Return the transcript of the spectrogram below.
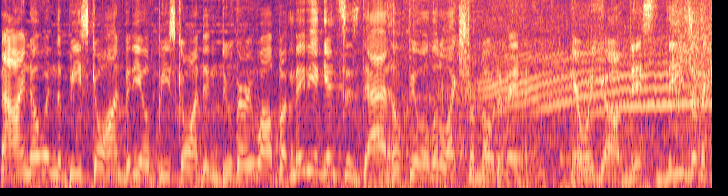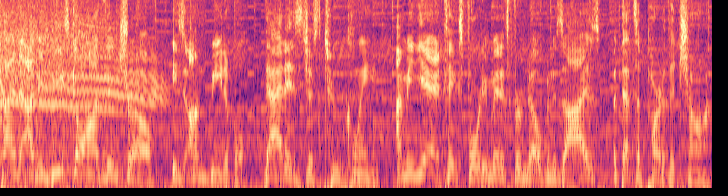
Now, I know in the Beast Gohan video, Beast Gohan didn't do very well, but maybe against his dad, he'll feel a little extra motivated. Here we go. This, These are the kind of, I mean, Beast Gohan's intro is unbeatable. That is just too clean. I mean, yeah, it takes 40 minutes for him to open his eyes, but that's a part of the charm.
